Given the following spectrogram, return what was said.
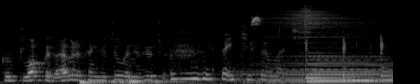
good luck with everything you do in the future. Thank you so much.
